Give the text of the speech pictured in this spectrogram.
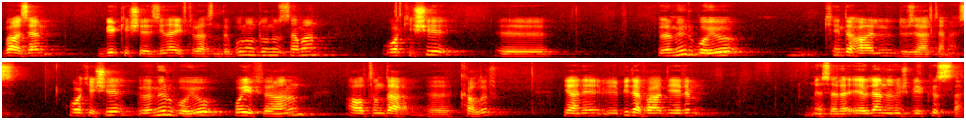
bazen bir kişiye zina iftirasında bulunduğunuz zaman o kişi e, ömür boyu kendi halini düzeltemez. O kişi ömür boyu o iftiranın altında e, kalır. Yani e, bir defa diyelim mesela evlenmemiş bir kızsa,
